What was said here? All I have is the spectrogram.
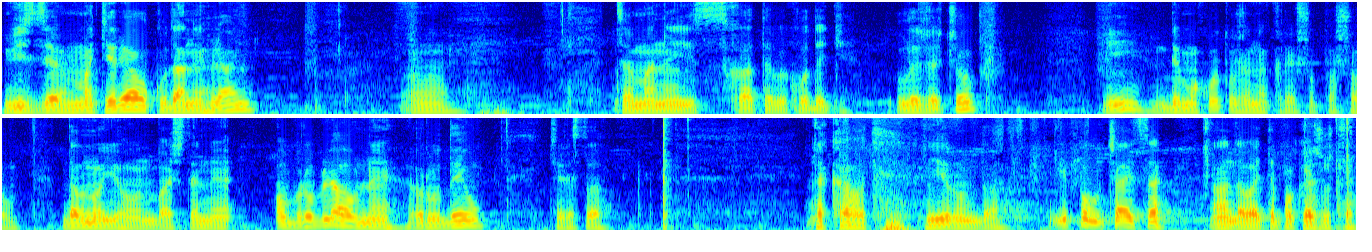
Везде матеріал, куди не глянь. Це в мене із хати виходить лежачок і димоход уже на кришу пішов. Давно його, бачите, не обробляв, не рудив. Через то така от ерунда. І виходить, а давайте покажу це.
